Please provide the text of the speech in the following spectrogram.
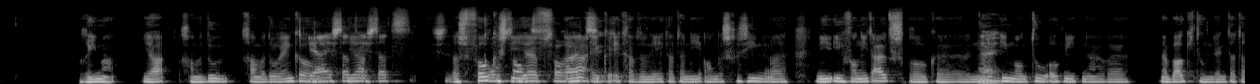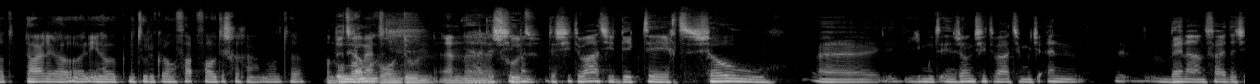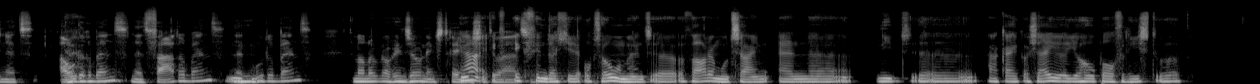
prima, ja, gaan we doen. Gaan we doorheen komen. Ja, is dat, Is dat dat is focus die je hebt. Vooruit. Ja, ik, ik, heb dat, ik heb dat niet anders gezien. Uh, in ieder geval niet uitgesproken naar iemand toe. Ook niet naar, naar Boukje toe. Ik denk dat dat daarin ook natuurlijk wel fout is gegaan. Want, Van dit gaan we gewoon doen en ja, de, goed. De situatie dicteert zo... je moet in zo'n situatie moet je en wennen aan het feit dat je net ouder bent, net vader bent, net mhm. moeder bent. En dan ook nog in zo'n extreme ja, situatie. Ik, ik vind dat je op zo'n moment vader moet zijn en niet uh, kijken als jij je, hoop al verliest.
